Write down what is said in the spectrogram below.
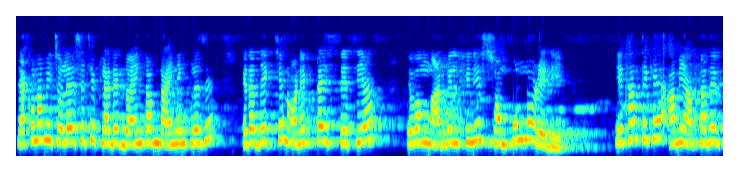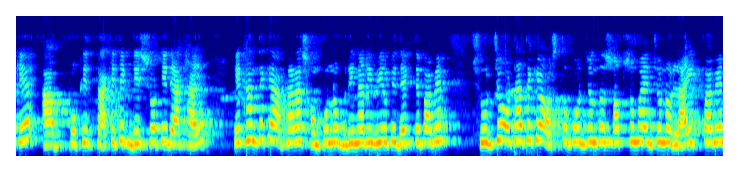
এখন আমি চলে এসেছি ফ্ল্যাটের ড্রয়িং কাম ডাইনিং প্লেসে এটা দেখছেন অনেকটাই স্পেসিয়াস এবং মার্বেল ফিনিশ সম্পূর্ণ রেডি এখান থেকে আমি আপনাদেরকে প্রাকৃতিক দৃশ্যটি দেখাই। এখান থেকে আপনারা সম্পূর্ণ গ্রিনারি ভিউটি দেখতে পাবেন। সূর্য ওঠা থেকে অস্ত পর্যন্ত সব সময়ের জন্য লাইট পাবেন।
